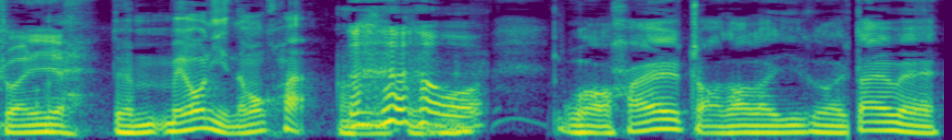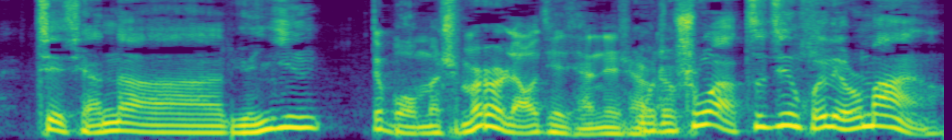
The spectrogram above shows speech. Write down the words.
专业对，没有你那么快。嗯，我我还找到了一个戴维借钱的原因，对不？我们什么时候聊借钱这事儿？我就说啊，资金回流慢啊。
